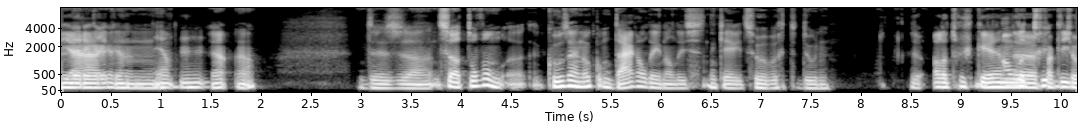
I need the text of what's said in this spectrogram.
dergelijke. en- Ja. Mhm. ja, ja. Dus eh, het zou tof om, eh, cool zijn ook om daar alleen al eens een keer iets over te doen. Zo, alle terugkerende Alle teru- die factoren.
